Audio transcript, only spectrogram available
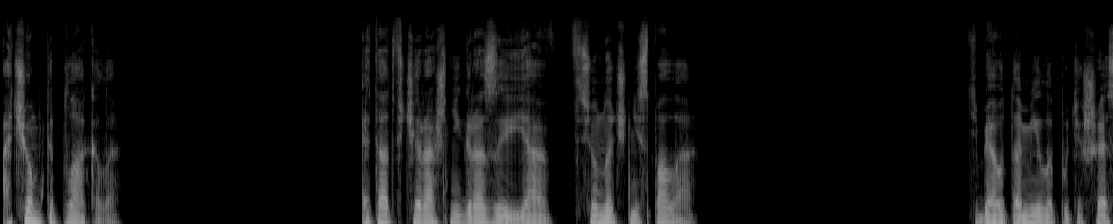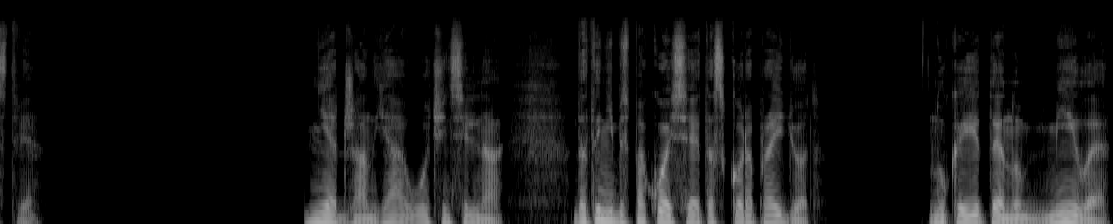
О чем ты плакала? Это от вчерашней грозы, я всю ночь не спала. Тебя утомило путешествие. Нет, Жан, я очень сильна. Да ты не беспокойся, это скоро пройдет. Ну, Каете, ну, милая,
